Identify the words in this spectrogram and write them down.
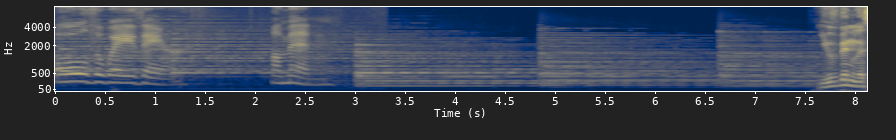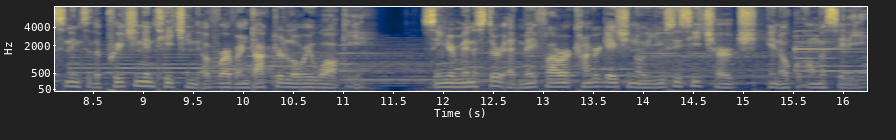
all the way there. Amen. You've been listening to the preaching and teaching of Reverend Dr. Lori Walke, Senior Minister at Mayflower Congregational UCC Church in Oklahoma City.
